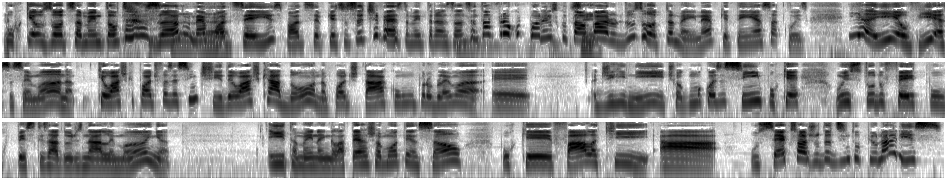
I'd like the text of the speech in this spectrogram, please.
porque os outros também não estão transando, né? É. Pode ser isso, pode ser. Porque se você estivesse também transando, você não tá preocupando em escutar Sim. o barulho dos outros também, né? Porque tem essa coisa. E aí eu vi essa semana que eu acho que pode fazer sentido. Eu acho que a dona pode estar com um problema. É, de rinite, alguma coisa assim, porque um estudo feito por pesquisadores na Alemanha e também na Inglaterra chamou atenção porque fala que a, o sexo ajuda a desentupir o nariz.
